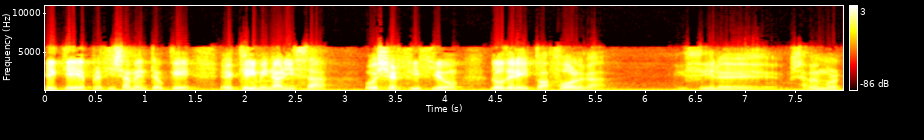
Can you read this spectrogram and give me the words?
e que é precisamente o que eh, criminaliza o exercicio do dereito á folga. Dicir, eh, sabemos,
